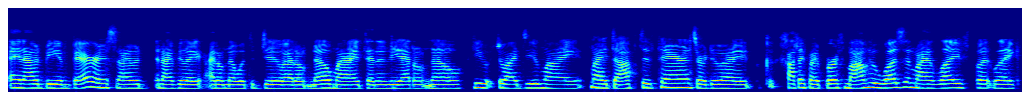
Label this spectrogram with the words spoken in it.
and I would be embarrassed and I would and I'd be like I don't know what to do. I don't know my identity. I don't know. Do do I do my my adoptive parents or do I contact my birth mom who was in my life but like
